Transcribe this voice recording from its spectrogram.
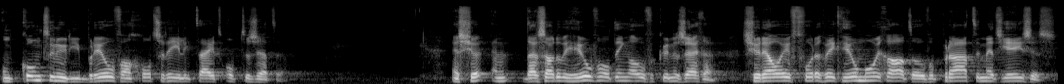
om continu die bril van Gods realiteit op te zetten? En, en daar zouden we heel veel dingen over kunnen zeggen. Sherelle heeft vorige week heel mooi gehad over praten met Jezus.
